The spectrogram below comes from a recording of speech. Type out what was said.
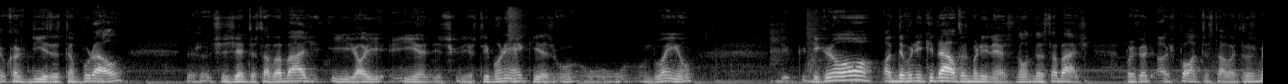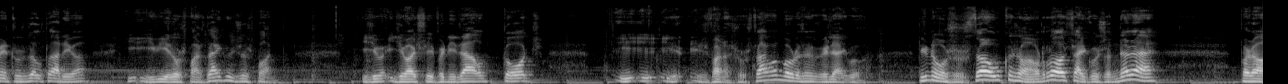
Aquests dies de temporal, la gent estava baix i jo i, i, el, timoner, que és un, un, un dueño, Dic, no, han de venir aquí d'altres mariners, no han d'estar baix, perquè el pont estava a 3 metres d'altària i hi havia dos pans d'aigua i el pont. I jo, i jo vaig fer venir dalt tots i, i, i, es van assustar quan veure aquella aigua. Dic, no us assusteu, que som el ros, aigua se'n anarà. Però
